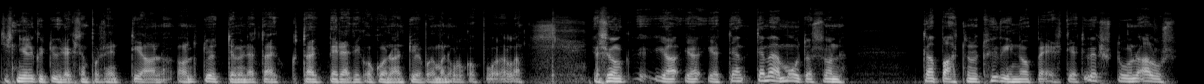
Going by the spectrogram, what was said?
Siis 49 prosenttia on, on työttömänä tai, tai peräti kokonaan työvoiman ulkopuolella. Ja, se on, ja, ja, ja tämä muutos on tapahtunut hyvin nopeasti. Että 90-luvun alussa,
